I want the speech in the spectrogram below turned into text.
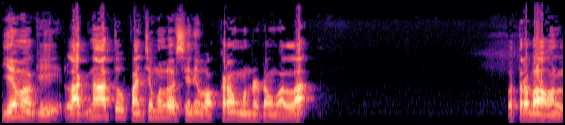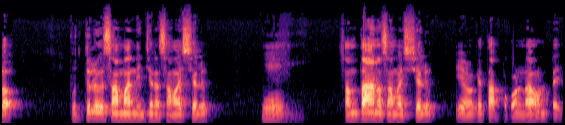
ఈమెకి లగ్నాతు పంచమంలో శని వక్రం ఉండటం వల్ల పుత్రభావంలో పుత్రులకు సంబంధించిన సమస్యలు సంతాన సమస్యలు ఈమెకి తప్పకుండా ఉంటాయి.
